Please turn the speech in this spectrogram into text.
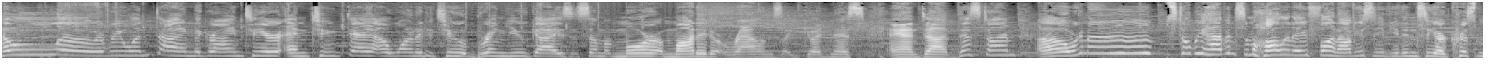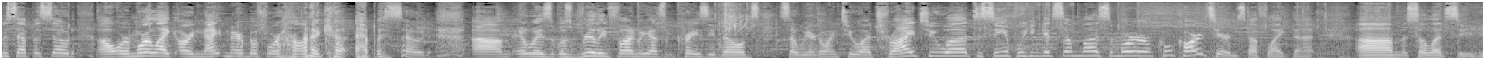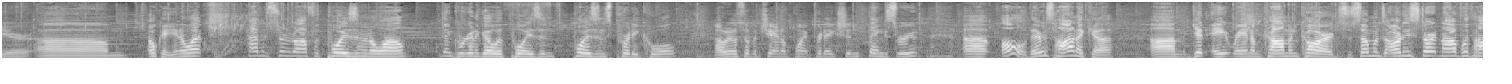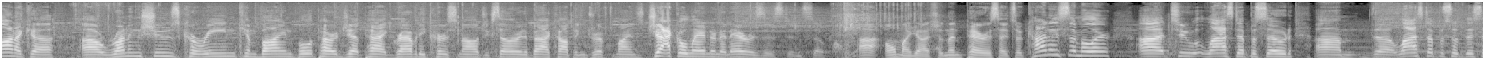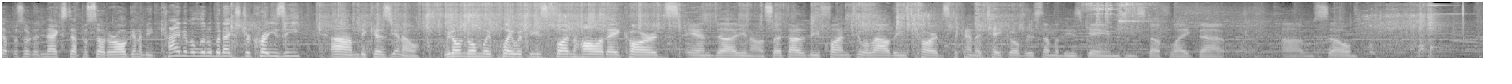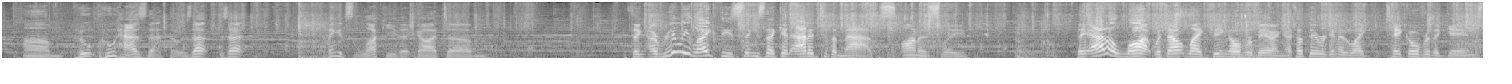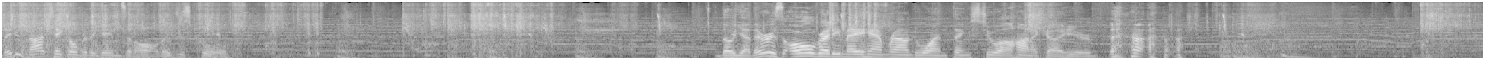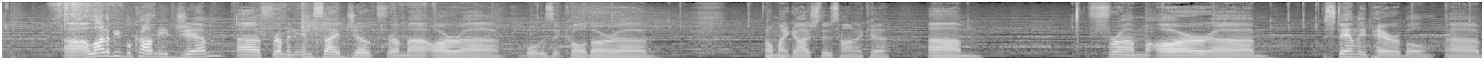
Hello, everyone. Time to grind here, and today I wanted to bring you guys some more modded rounds goodness. And uh, this time, uh, we're gonna still be having some holiday fun. Obviously, if you didn't see our Christmas episode, uh, or more like our Nightmare Before Hanukkah episode, um, it was was really fun. We got some crazy builds, so we are going to uh, try to uh, to see if we can get some uh, some more cool cards here and stuff like that. Um, so let's see here. Um, okay, you know what? Haven't started off with poison in a while. think we're gonna go with poison. Poison's pretty cool. Uh, we also have a channel point prediction. Thanks, Root. Uh, oh, there's Hanukkah. Um, get eight random common cards. So someone's already starting off with Hanukkah. Uh, running shoes, Kareen, combined bullet powered jetpack, gravity, curse knowledge, accelerated back hopping, drift mines, jack o' lantern, and air resistance. So, uh, oh my gosh, and then parasite. So kind of similar uh, to last episode. Um, the last episode, this episode, and next episode are all going to be kind of a little bit extra crazy um, because you know we don't normally play with these fun holiday cards, and uh, you know, so I thought it'd be fun to allow these cards to kind of take over some of these games and stuff like that. Um, so. Um, who who has that though? Is that is that? I think it's Lucky that got um, the thing. I really like these things that get added to the maps. Honestly, they add a lot without like being overbearing. I thought they were gonna like take over the games. They do not take over the games at all. They're just cool. Though yeah, there is already mayhem round one thanks to uh, Hanukkah here. Uh, a lot of people call me Jim uh, from an inside joke from uh, our uh, what was it called? Our uh, oh my gosh, there's Hanukkah. Um, from our um, Stanley Parable uh,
